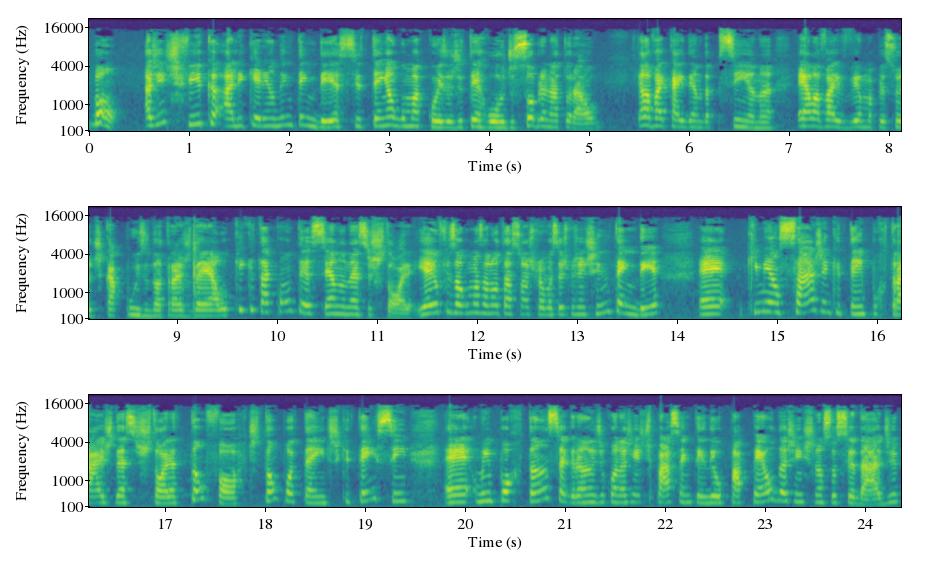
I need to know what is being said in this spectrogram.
Bom, a gente fica ali querendo entender se tem alguma coisa de terror, de sobrenatural. Ela vai cair dentro da piscina, ela vai ver uma pessoa de capuz indo atrás dela. O que que tá acontecendo nessa história? E aí eu fiz algumas anotações para vocês pra gente entender é, que mensagem que tem por trás dessa história tão forte, tão potente, que tem sim é, uma importância grande quando a gente passa a entender o papel da gente na sociedade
